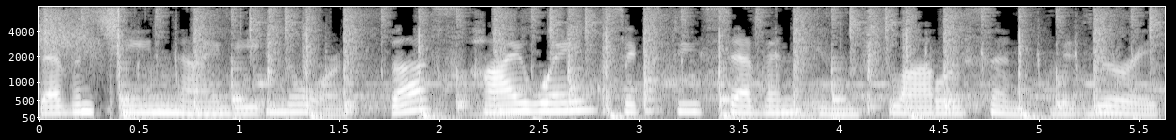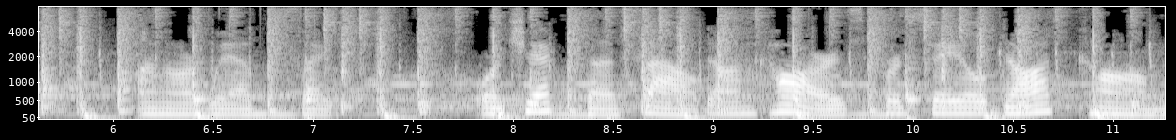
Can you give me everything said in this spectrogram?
1790 North US Highway 67 in Florissant, Missouri on our website or check us out on carsforsale.com.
